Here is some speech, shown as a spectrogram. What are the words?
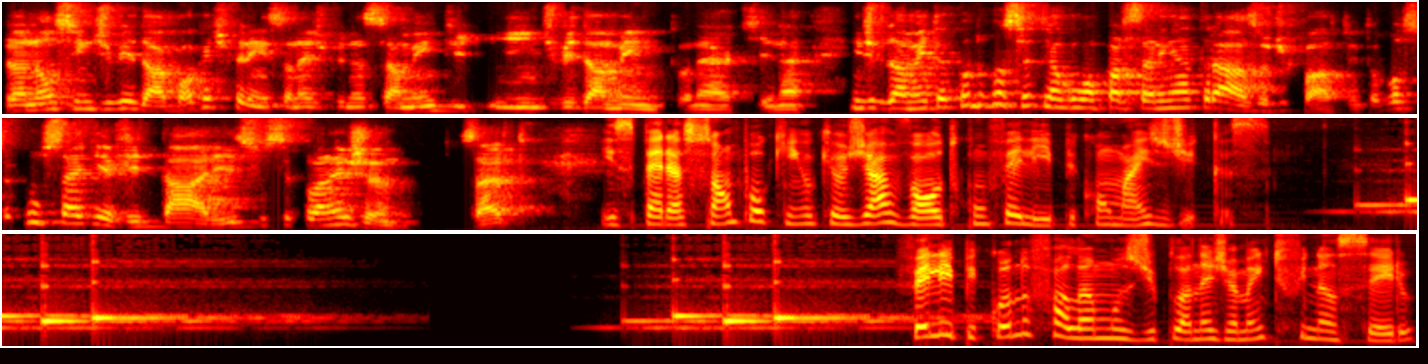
para não se endividar. Qual é a diferença né, de financiamento e endividamento né, aqui? Né? Endividamento é quando você tem alguma parcela em atraso, de fato. Então você consegue evitar isso se planejando, certo? Espera só um pouquinho que eu já volto com o Felipe com mais dicas. Felipe, quando falamos de planejamento financeiro,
